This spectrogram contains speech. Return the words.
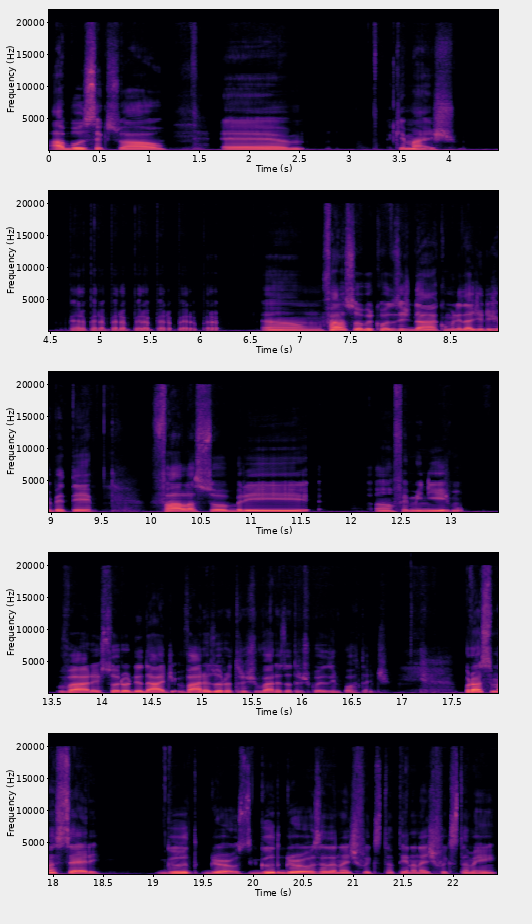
Abuso sexual. É... que mais? Pera, pera, pera, pera, pera, pera, pera. Um, fala sobre coisas da comunidade LGBT. Fala sobre um, feminismo. Várias sororidade. Várias outras, várias outras coisas importantes. Próxima série. Good Girls. Good Girls é da Netflix, tem na Netflix também.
